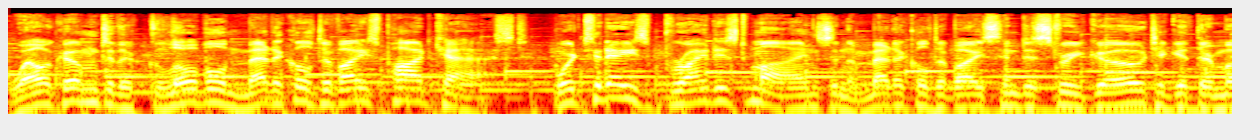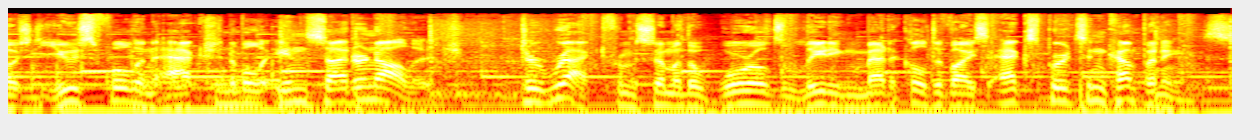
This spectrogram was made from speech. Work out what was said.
Welcome to the Global Medical Device Podcast, where today's brightest minds in the medical device industry go to get their most useful and actionable insider knowledge direct from some of the world's leading medical device experts and companies.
